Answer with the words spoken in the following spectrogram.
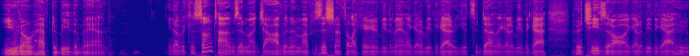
You don't have to be the man. You know, because sometimes in my job and in my position, I feel like I got to be the man. I got to be the guy who gets it done. I got to be the guy who achieves it all. I got to be the guy who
